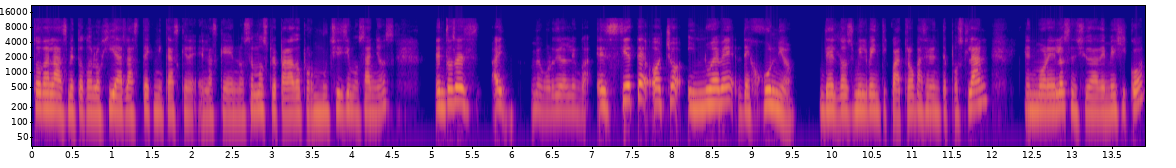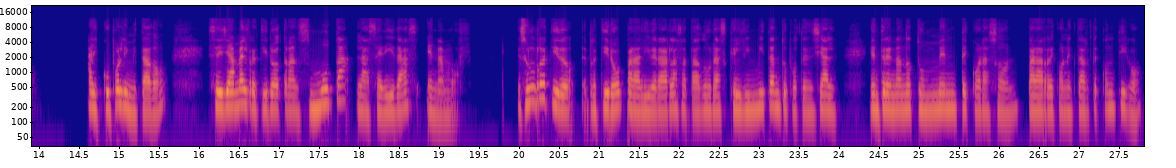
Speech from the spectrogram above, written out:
todas las metodologías, las técnicas que, en las que nos hemos preparado por muchísimos años. Entonces, ay, me mordió la lengua. Es 7, 8 y 9 de junio del 2024. Va a ser en Tepoztlán, en Morelos, en Ciudad de México hay cupo limitado, se llama el retiro Transmuta las heridas en amor. Es un retiro, retiro para liberar las ataduras que limitan tu potencial, entrenando tu mente-corazón para reconectarte contigo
